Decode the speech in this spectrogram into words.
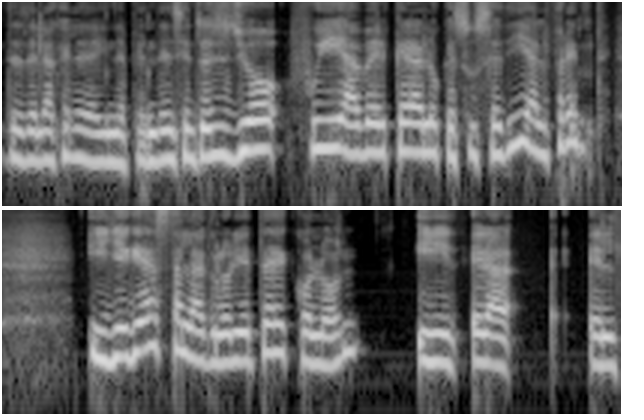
desde el Ángel de la Independencia. Entonces yo fui a ver qué era lo que sucedía al frente. Y llegué hasta la glorieta de Colón y era el,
